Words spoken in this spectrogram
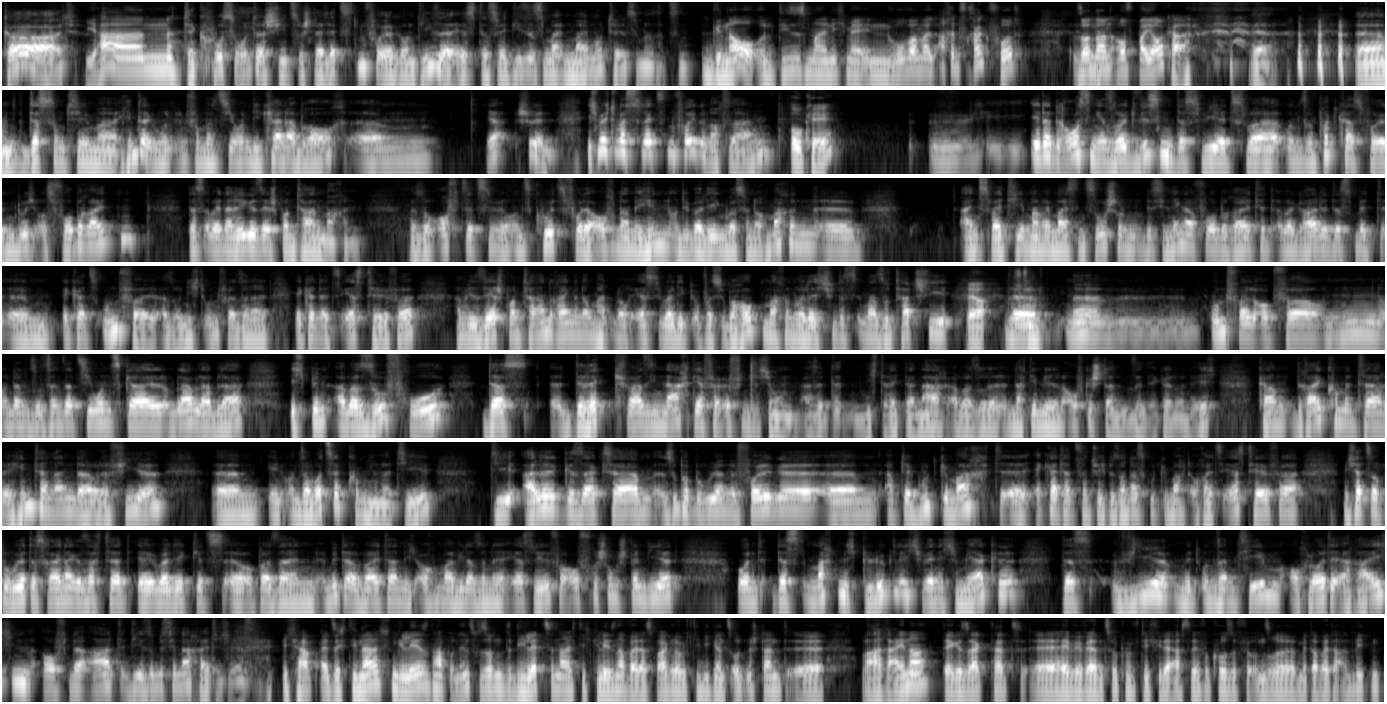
Eckart, Jan. der große Unterschied zwischen der letzten Folge und dieser ist, dass wir dieses Mal in meinem Hotelzimmer sitzen. Genau, und dieses Mal nicht mehr in, wo waren wir? Ach, in Frankfurt, sondern auf Mallorca. Ja. ähm, das zum Thema Hintergrundinformationen, die keiner braucht. Ähm, ja, schön. Ich möchte was zur letzten Folge noch sagen. Okay. Ihr da draußen, ihr sollt wissen, dass wir zwar unsere Podcast-Folgen durchaus vorbereiten, das aber in der Regel sehr spontan machen. Also oft setzen wir uns kurz vor der Aufnahme hin und überlegen, was wir noch machen. Äh, ein, zwei Themen haben wir meistens so schon ein bisschen länger vorbereitet, aber gerade das mit ähm, Eckarts Unfall, also nicht Unfall, sondern Eckart als Ersthelfer, haben wir sehr spontan reingenommen, hatten auch erst überlegt, ob wir es überhaupt machen, weil ich finde das immer so touchy. Ja, das Äh, stimmt. ne, Unfallopfer und, hm, und dann so sensationsgeil und bla bla bla. Ich bin aber so froh, dass äh, direkt quasi nach der Veröffentlichung, also nicht direkt danach, aber so nachdem wir dann aufgestanden sind, Eckert und ich, kamen drei Kommentare hintereinander oder vier ähm, in unserer WhatsApp-Community, die alle gesagt haben, super berührende Folge, ähm, habt ihr gut gemacht. Äh, Eckert hat es natürlich besonders gut gemacht, auch als Ersthelfer. Mich hat es auch berührt, dass Rainer gesagt hat, er überlegt jetzt, äh, ob er seinen Mitarbeitern nicht auch mal wieder so eine Erste-Hilfe-Auffrischung spendiert. Und das macht mich glücklich, wenn ich merke, dass wir mit unseren Themen auch Leute erreichen auf eine Art, die so ein bisschen nachhaltig ist. Ich habe, als ich die Nachrichten gelesen habe und insbesondere die letzte Nachricht, die ich gelesen habe, weil das war, glaube ich, die, die ganz unten stand, äh, war Rainer, der gesagt hat, äh, hey, wir werden zukünftig wieder Erste-Hilfe-Kurse für unsere Mitarbeiter anbieten.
